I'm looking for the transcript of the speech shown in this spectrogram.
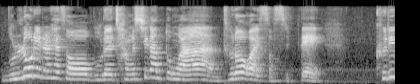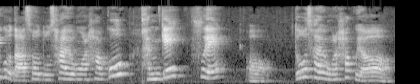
물놀이를 해서 물에 장시간 동안 들어가 있었을 때 그리고 나서도 사용을 하고 관계 후에 어, 또 사용을 하고요.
